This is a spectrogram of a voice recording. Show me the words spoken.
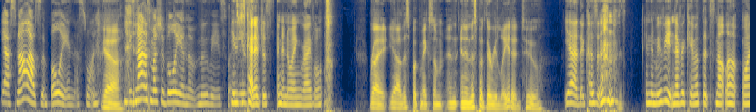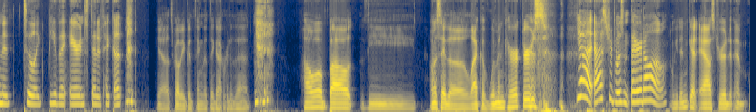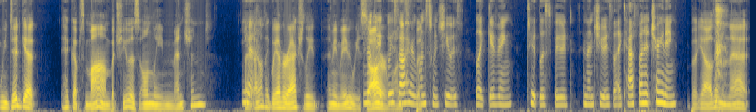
Yeah, Snotlout's the bully in this one. Yeah, He's not as much a bully in the movies, but He's just kind of just an annoying rival. right. Yeah, this book makes them, and, and in this book they're related too. yeah, they're cousins. in the movie, it never came up that Snotlout wanted to like be the heir instead of Hiccup. Yeah, that's probably a good thing that they got rid of that. How about the I want to say the lack of women characters? yeah, Astrid wasn't there at all. we didn't get Astrid. We did get Hiccup's mom, but she was only mentioned. I- Yeah. I, don't think we ever actually. I mean, maybe we saw no, her. we, we once, saw her but- once when she was like giving Toothless food, and then she was like, "Have fun at training." But yeah, other than that,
